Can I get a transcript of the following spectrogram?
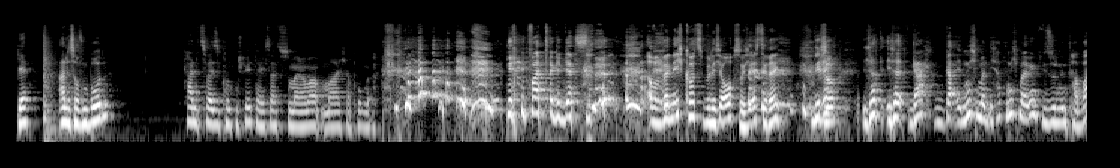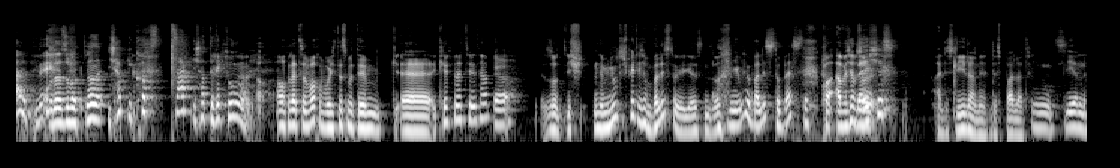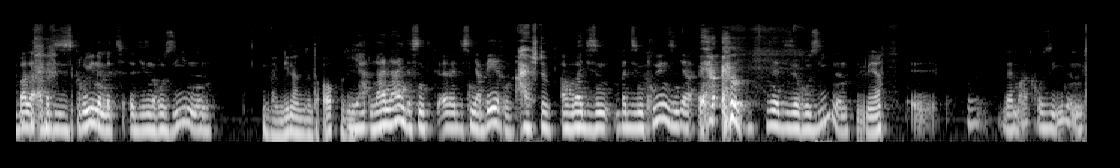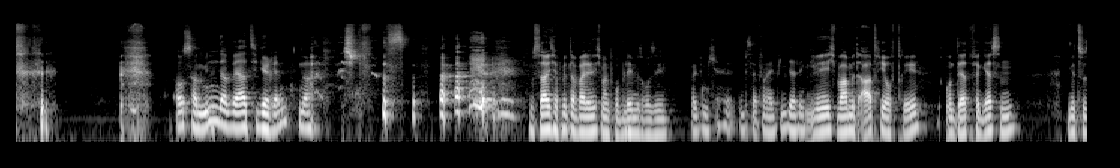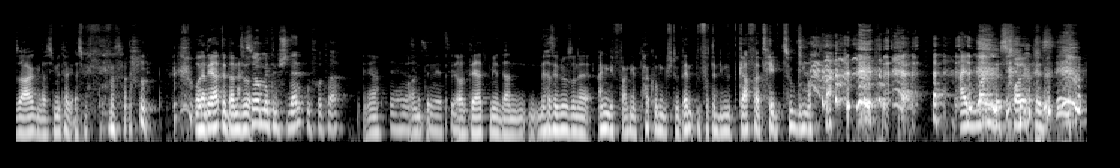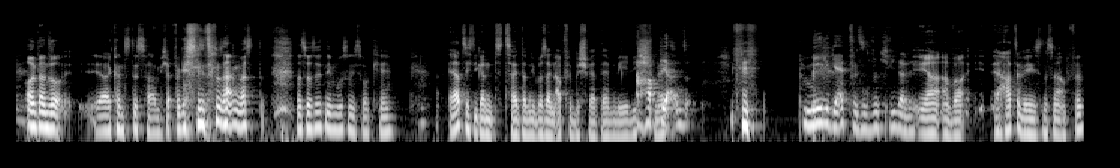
Gell? Alles auf dem Boden. Keine zwei Sekunden später, ich sagte zu meiner Mama, Ma, ich hab Hunger. direkt weiter gegessen. Aber wenn ich kotze, bin ich auch so. Ich esse direkt. Direkt. So. Ich hatte, ich hatte gar, gar nicht mal, ich hatte nicht mal irgendwie so ein Intervall Nee. oder sowas, sondern ich habe gekotzt, zack, ich hatte direkt Hunger. Auch letzte Woche, wo ich das mit dem äh, Kiffen erzählt habe. Ja. So, ich, eine Minute später, ich habe Ballisto gegessen. So. Der Junge Ballisto Beste. Aber ich habe so. Welches? Ah, das Lilane, das ballert. Junge, das lilane Baller, aber dieses Grüne mit äh, diesen Rosinen. Beim Lilan sind doch auch Rosinen. Ja, nein, nein, das sind, äh, das sind ja Beeren. Ah, stimmt. Aber bei diesem, bei diesem Grünen sind ja, sind ja diese Rosinen. Ja. Wer mag Rosinen? Außer minderwertige Rentner. Ich muss sagen, ich habe mittlerweile nicht mein Problem mit Rosinen. Weil du mich, äh, du bist einfach ein Widerling. Nee, ich war mit Atri auf Dreh und der hat vergessen, mir zu sagen, dass ich Mittagessen mitnehmen soll. Und der hatte dann Ach so. so, mit dem Studentenfutter. Ja. Ja, und, du und der hat mir dann, der hatte nur so eine angefangene Packung Studentenfutter, die mit Gaffertape zugemacht war. Ein Mann des Volkes. Und dann so, ja, kannst das haben. Ich habe vergessen dir zu sagen, was, was du mitnehmen musst. Und ich so, okay. Er hat sich die ganze Zeit dann über seinen Apfel beschwert, der mehlig Habt schmeckt. ihr also Mehlige Äpfel sind wirklich widerlich. Ja, aber er hatte wenigstens einen Apfel.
